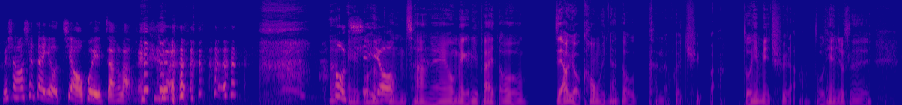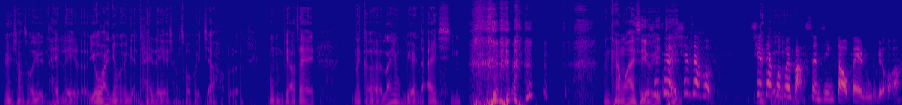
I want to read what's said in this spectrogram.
没想到现在有教会蟑螂 哎、欸，好气哦！捧场哎，我每个礼拜都只要有空，我应该都可能会去吧。昨天没去了，昨天就是。因为想说有点太累了，游完泳有点太累了，想说回家好了。我们不要再那个滥用别人的爱心。你看我还是有一点。现在会，现在会不会把圣经倒背如流啊？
